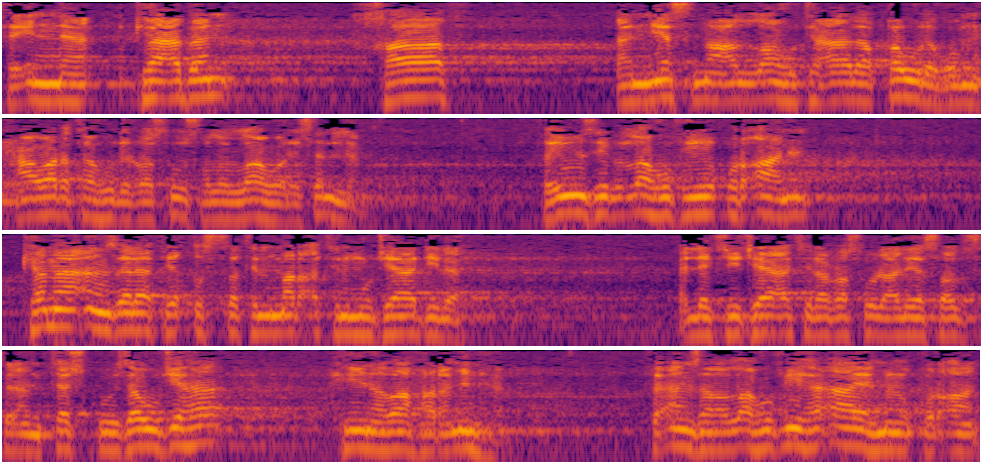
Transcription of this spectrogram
فإن كعبا خاف أن يسمع الله تعالى قوله ومحاورته للرسول صلى الله عليه وسلم. فينزل الله فيه قرآنا كما أنزل في قصة المرأة المجادلة التي جاءت إلى الرسول عليه الصلاة والسلام تشكو زوجها حين ظاهر منها فأنزل الله فيها آية من القرآن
